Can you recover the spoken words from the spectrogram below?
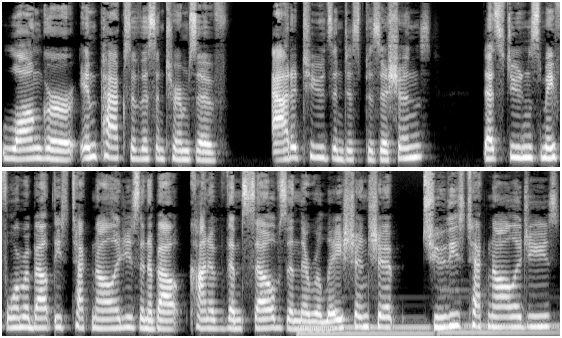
longer impacts of this in terms of attitudes and dispositions that students may form about these technologies and about kind of themselves and their relationship to these technologies?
